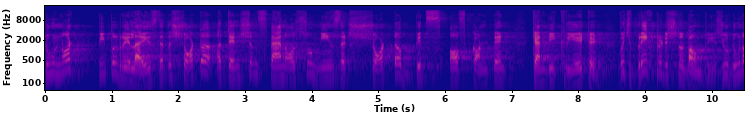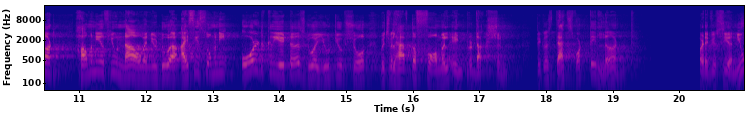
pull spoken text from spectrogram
do not people realize that the shorter attention span also means that shorter bits of content can be created, which break traditional boundaries. You do not, how many of you now, when you do, a, I see so many old creators do a YouTube show which will have the formal introduction, because that's what they learned. But if you see a new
